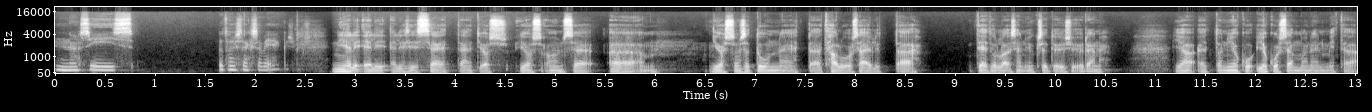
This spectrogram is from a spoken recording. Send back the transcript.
No siis, toistaiseksi vielä kysymys? Niin, eli, eli, eli siis se, että, että jos, jos, on se, ähm, jos on se tunne, että, että haluaa säilyttää tietynlaisen yksityisyyden ja että on joku, joku semmoinen, mitä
